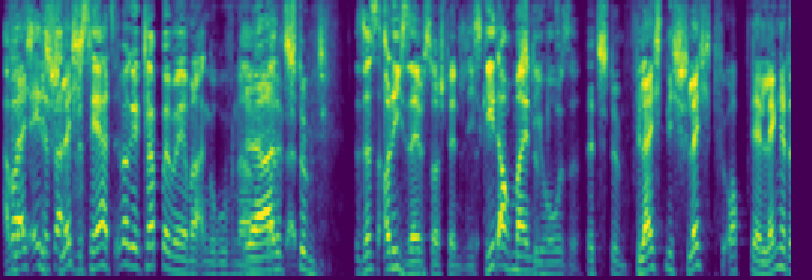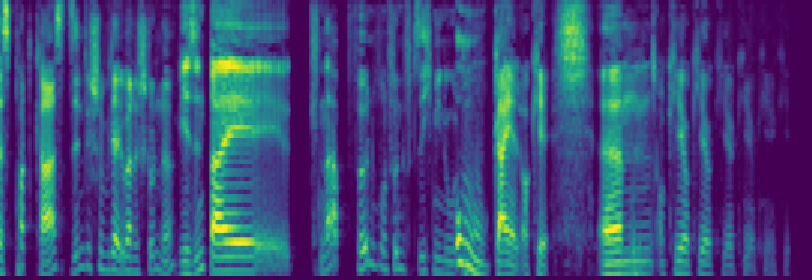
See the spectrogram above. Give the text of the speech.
Aber Vielleicht ey, nicht das, schlecht. bisher hat's immer geklappt, wenn wir jemanden angerufen haben. Ja, das stimmt. Das ist auch nicht selbstverständlich. Es geht auch mal in die Hose. Das stimmt. Vielleicht nicht schlecht, ob der Länge des Podcasts sind wir schon wieder über eine Stunde. Wir sind bei knapp 55 Minuten. Uh, geil, okay. Ähm, okay, okay, okay, okay, okay, okay.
